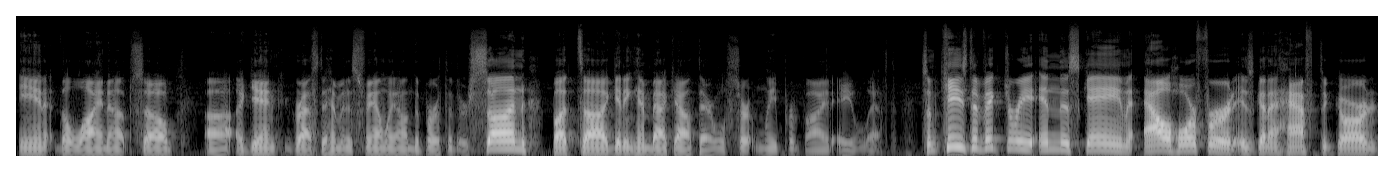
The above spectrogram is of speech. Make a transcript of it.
in the lineup. So uh, again, congrats to him and his family on the birth of their son, but uh, getting him back out there will certainly provide a lift. Some keys to victory in this game. Al Horford is going to have to guard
